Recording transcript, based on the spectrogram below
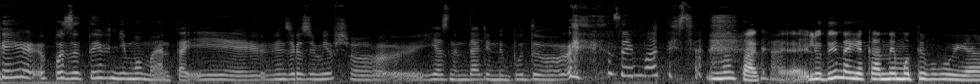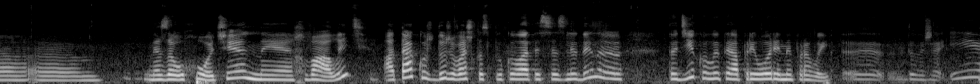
три позитивні моменти. І він зрозумів, що я з ним далі не буду займатися. Ну так, Так. е, людина, яка не мотивує, е, не заохочує, не хвалить, а також дуже важко спілкуватися з людиною тоді, коли ти апріорі не правий. Е, Дуже. І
